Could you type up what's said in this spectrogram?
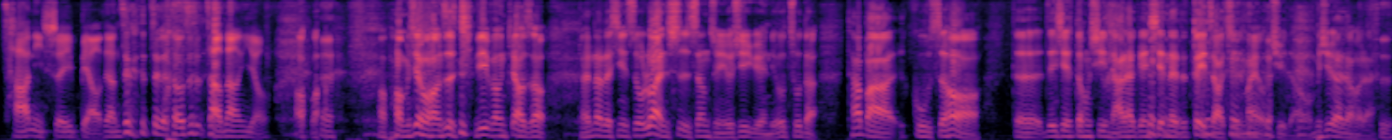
查你水表这样，这个这个都是常常有。好吧，好吧，我们现在访问是齐立峰教授谈到的新书《乱世生存游戏》远流出的，他把古时候的这些东西拿来跟现在的对照，其实蛮有趣的。我们需要再回来。是，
